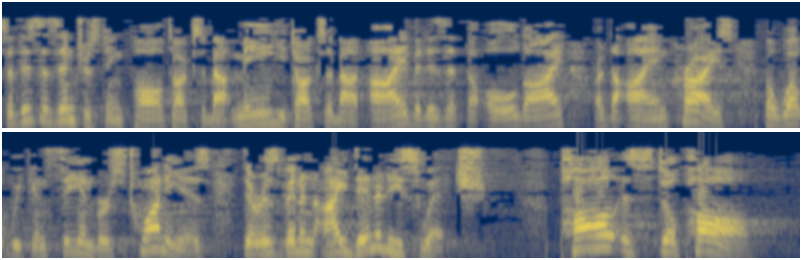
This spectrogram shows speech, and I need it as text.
So this is interesting. Paul talks about me, he talks about I, but is it the old I or the I in Christ? But what we can see in verse 20 is there has been an identity switch. Paul is still Paul.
